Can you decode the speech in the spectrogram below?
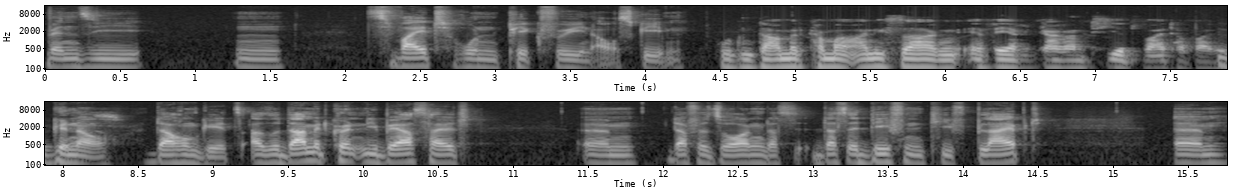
wenn sie einen Zweitrunden-Pick für ihn ausgeben. Gut, und damit kann man eigentlich sagen, er wäre garantiert weiter bei den Genau, Bears. darum geht's. Also damit könnten die Bears halt ähm, dafür sorgen, dass, dass er definitiv bleibt. Ähm,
